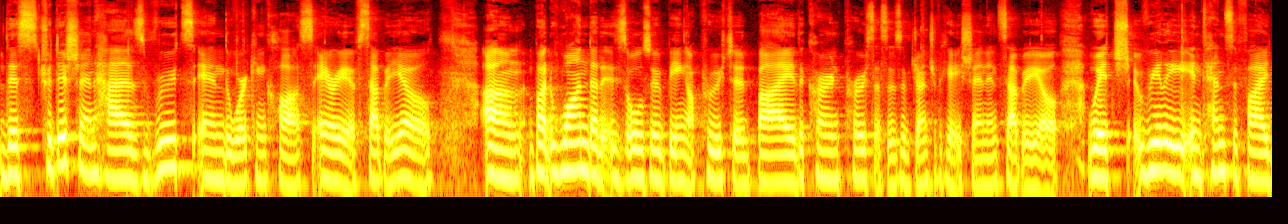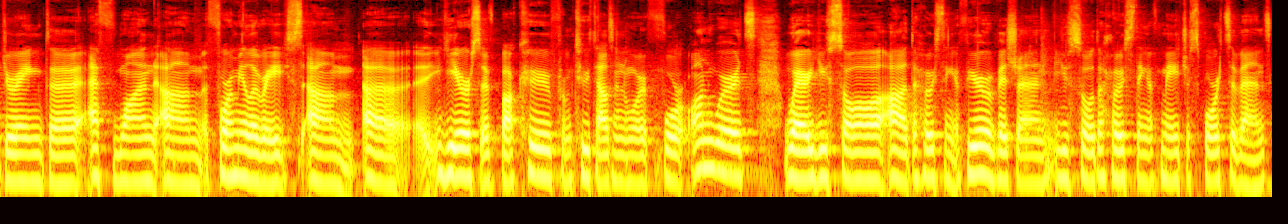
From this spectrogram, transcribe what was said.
this tradition has roots in the working class area of Sabayolle um, but one that is also being uprooted by the current processes of gentrification in Sabayolle, which really intensified during the F1 um, Formula race um, uh, years of Baku from 2004 onwards, where you saw uh, the hosting of Eurovision, you saw the hosting of major sports events,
